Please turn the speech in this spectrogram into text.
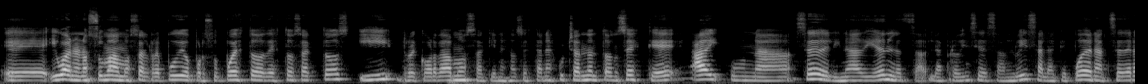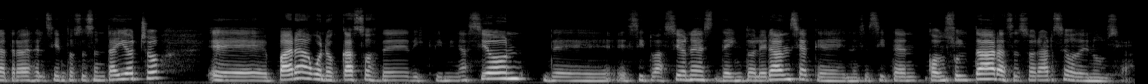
Eh, y bueno, nos sumamos al repudio, por supuesto, de estos actos y recordamos a quienes nos están escuchando entonces que hay una sede del INADI en la, provincia de San Luis a la que pueden acceder a través del 168 eh, para, bueno, casos de discriminación, de eh, situaciones de intolerancia que necesiten consultar, asesorarse o denunciar.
